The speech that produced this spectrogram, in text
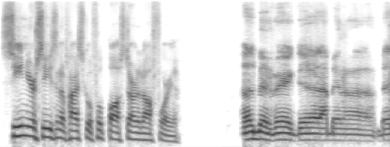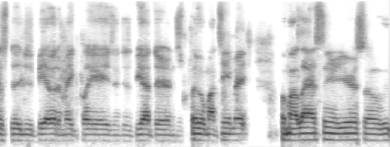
senior season of high school football started off for you? It's been very good. I've been uh best to just be able to make plays and just be out there and just play with my teammates for my last senior year. So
